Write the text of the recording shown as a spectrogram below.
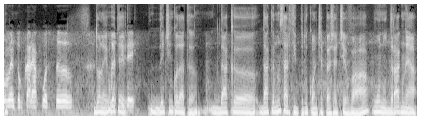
momentul în care a fost uh, Domnule, uite, de... deci încă o dată, dacă, dacă nu s-ar fi putut concepe așa ceva, unul, Dragnea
